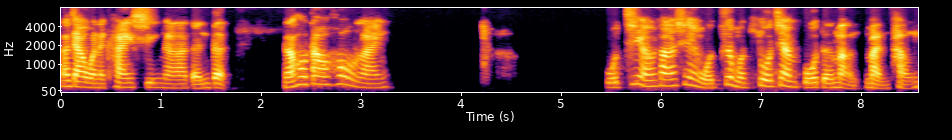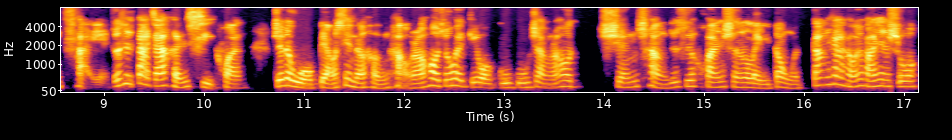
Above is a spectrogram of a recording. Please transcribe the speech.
大家玩的开心啊等等。然后到后来，我竟然发现我这么做竟然博得满满堂彩耶，就是大家很喜欢，觉得我表现的很好，然后就会给我鼓鼓掌，然后全场就是欢声雷动。我当下才会发现说，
